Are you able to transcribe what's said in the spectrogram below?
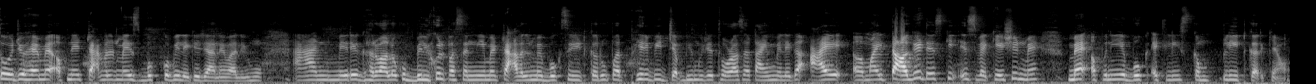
तो जो है, मैं अपने ट्रैवल में इस बुक को भी लेके जाने वाली हूँ। एंड मेरे घर वालों को बिल्कुल पसंद नहीं है मैं ट्रैवल में बुक्स रीड करूँ, पर फिर भी जब भी मुझे थोड़ा सा टाइम मिलेगा आई माई टारगेट इज़ कि इस वैकेशन में मैं अपनी ये बुक एटलीस्ट कंप्लीट करके आऊँ।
